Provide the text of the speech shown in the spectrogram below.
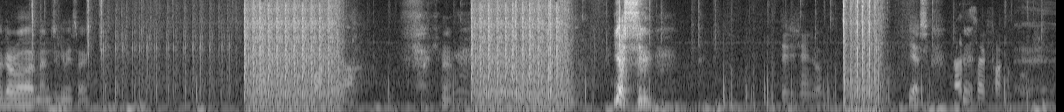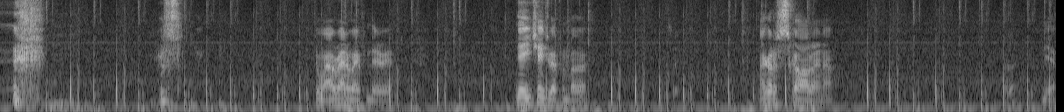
I gotta roll out, man. Just give me a second. Fuck hell. Fucking. Yes! Did you change up? yes. That's so fucking. Don't worry, I ran away from the area. Yeah, you changed weapon, by the way. I got a scar right now. Really? Yeah.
